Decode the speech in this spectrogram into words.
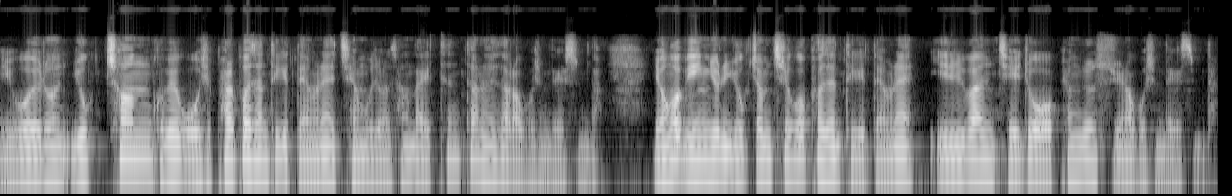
유보율은 6,958%이기 때문에 재무적으로 상당히 튼튼한 회사라고 보시면 되겠습니다. 영업이익률은 6.79%이기 때문에 일반 제조업 평균 수준이라고 보시면 되겠습니다.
